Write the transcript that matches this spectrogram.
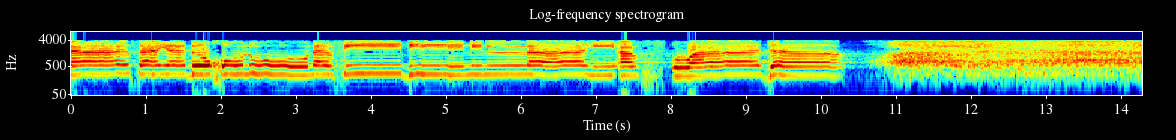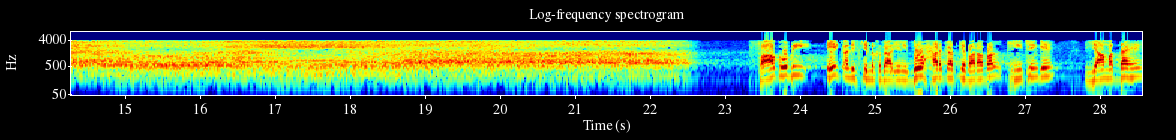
الناس يدخلون في دين الله أفواجا. فا کو بھی ایک الف کی مقدار یعنی دو حرکت کے برابر کھینچیں گے، یا مدہ ہے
